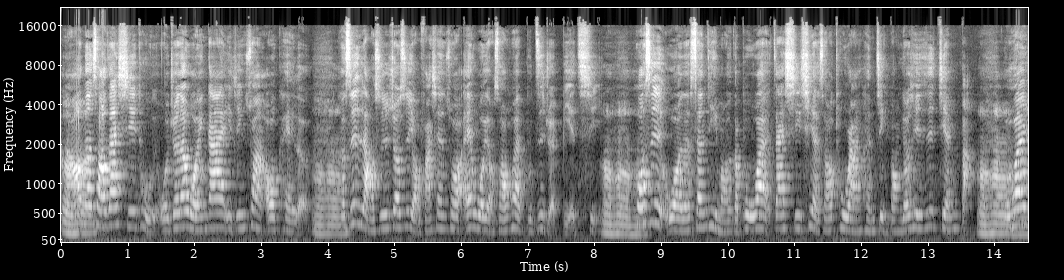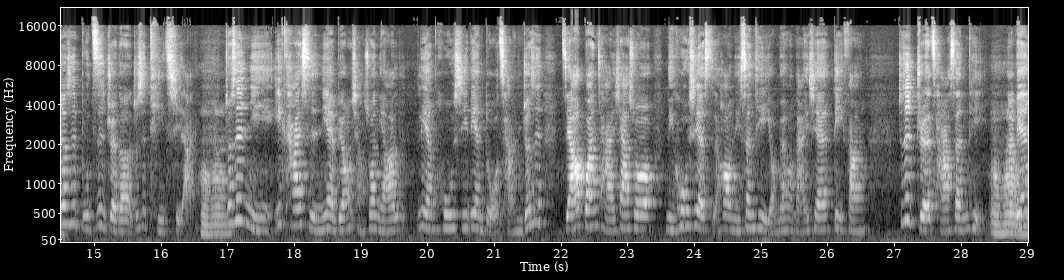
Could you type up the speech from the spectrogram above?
嗯然后那时候在吸吐，我觉得我应该已经算 OK 了。嗯哼，可是老师就是有发现说，哎、我有时候会不自觉憋气，嗯哼，或是我的身体某一个部位在吸气的时候突然很紧绷，尤其是肩膀，嗯哼，我会就是不自觉的，就是提起来。嗯哼，就是你一开始你也不用想说你要练呼吸练多长，你就是只要观察一下，说你呼吸的时候，你身体有没有哪一些地方，就是觉察身体嗯，哪边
